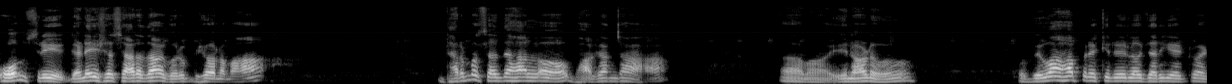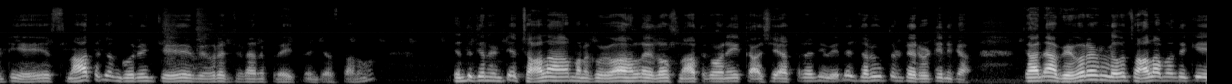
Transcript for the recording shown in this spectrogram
ఓం శ్రీ గణేష శారదా గురుభ్యో నమ. ధర్మ సందేహాల్లో భాగంగా ఈనాడు వివాహ ప్రక్రియలో జరిగేటువంటి స్నాతకం గురించి వివరించడానికి ప్రయత్నం చేస్తాను. ఎందుకనంటే చాలా మనకు వివాహంలో ఏదో స్నాతకం అని కాశీయాత్ర అని ఇవన్నీ జరుగుతుంటాయి రొటీన్గా. కానీ ఆ వివరణలో చాలామందికి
